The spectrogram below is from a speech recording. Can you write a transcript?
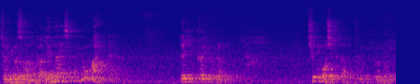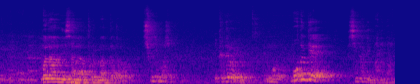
저는 이곳에 오니까 옛날의 생각이 너무 많이 나요. 여기 그림 그런 주님 오실 것 같아. 푸른 푸른 거. 원하는 이상한 푸른만 떠도 주님 오실 이 그대로예요. 뭐, 모든 게 생각이 많이 나요.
